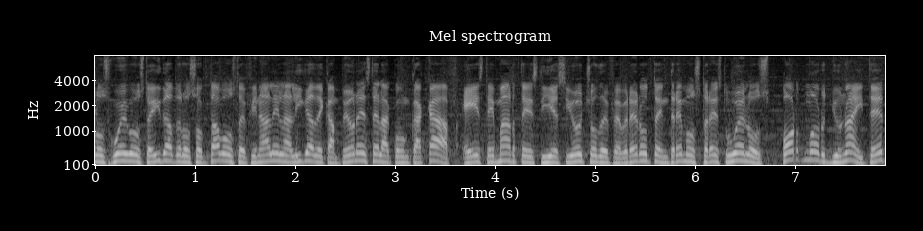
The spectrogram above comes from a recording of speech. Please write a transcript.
los juegos de ida de los octavos de final en la Liga de Campeones de la CONCACAF. Este martes 18 de febrero tendremos tres duelos. Portmore United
